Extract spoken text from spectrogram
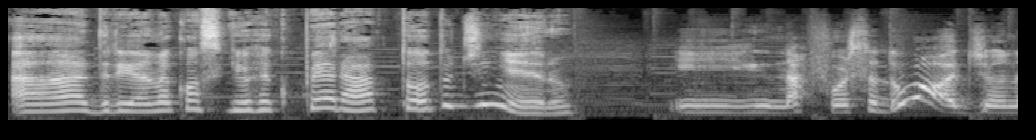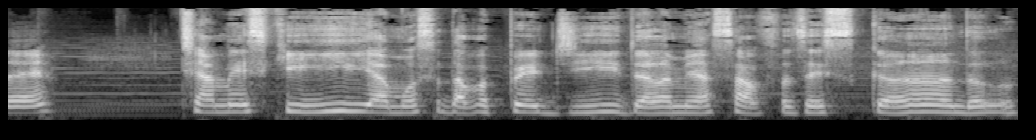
a Adriana conseguiu recuperar todo o dinheiro. E na força do ódio, né? Tinha mês que ia, a moça dava perdida, ela ameaçava fazer escândalo.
